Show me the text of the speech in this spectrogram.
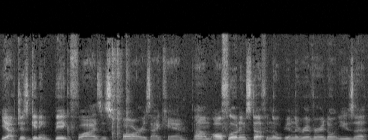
yeah, just getting big flies as far as I can. Um, all floating stuff in the in the river. I don't use a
